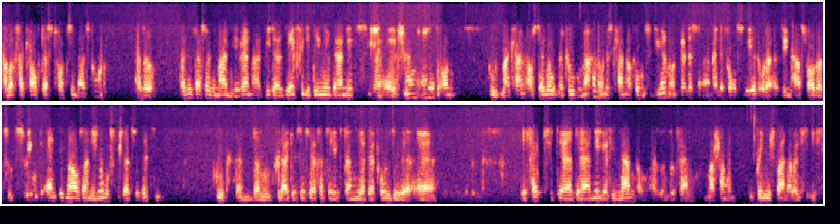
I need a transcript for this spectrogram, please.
Aber verkauft das trotzdem als gut. Also das ist das, was ich meine. Wir werden halt wieder sehr viele Dinge werden jetzt hier äh, schön und gut, man kann aus der Not eine Tugend machen und es kann auch funktionieren. Und wenn es dann am Ende funktioniert oder den HSV dazu zwingt, endlich mal auf seine jungen Spieler zu setzen, gut, dann, dann vielleicht ist es ja tatsächlich dann der, der positive äh, Effekt der, der negativen Handlung. Also insofern, mal schauen. Ich bin gespannt, aber ich, ich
